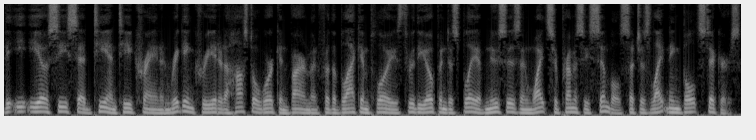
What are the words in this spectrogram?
The EEOC said TNT Crane and Rigging created a hostile work environment for the black employees through the open display of nooses and white supremacy symbols such as lightning bolt stickers,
